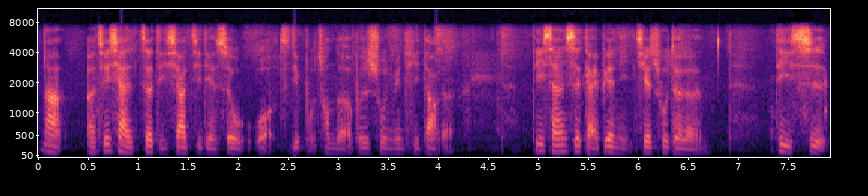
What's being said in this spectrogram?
那呃，接下来这底下几点是我自己补充的，而不是书里面提到的。第三是改变你接触的人。第四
